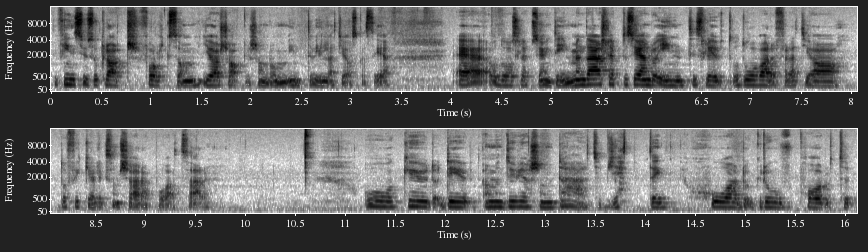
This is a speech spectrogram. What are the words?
det finns ju såklart folk som gör saker som de inte vill att jag ska se. Eh, och då släpps jag inte in. Men där släpptes jag ändå in till slut och då var det för att jag, då fick jag liksom köra på att så här. Åh gud, det, ja, men du gör sån där typ jättehård och grov porr. Typ,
